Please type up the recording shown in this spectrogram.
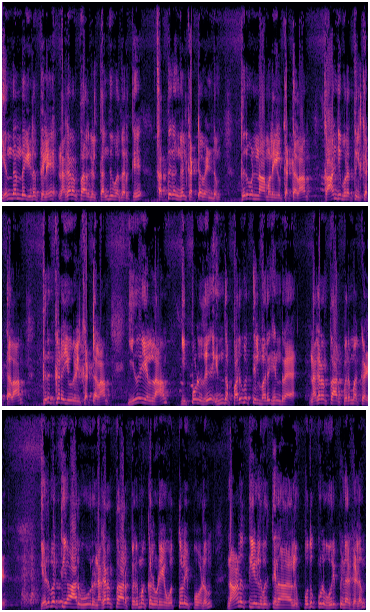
எந்தெந்த இடத்திலே நகரத்தார்கள் தங்குவதற்கு சத்திரங்கள் கட்ட வேண்டும் திருவண்ணாமலையில் கட்டலாம் காஞ்சிபுரத்தில் கட்டலாம் திருக்கடையூரில் கட்டலாம் இதையெல்லாம் இப்பொழுது இந்த பருவத்தில் வருகின்ற நகரத்தார் பெருமக்கள் எழுபத்தி ஆறு ஊர் நகரத்தார் பெருமக்களுடைய ஒத்துழைப்போடும் நானூற்றி எழுபத்தி நாலு பொதுக்குழு உறுப்பினர்களும்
